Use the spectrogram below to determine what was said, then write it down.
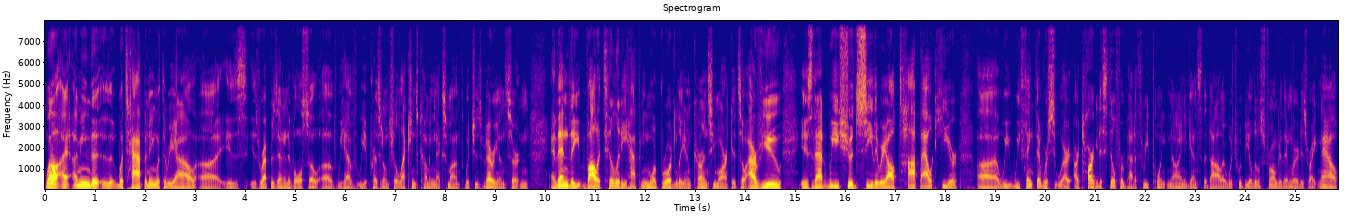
Well, I, I mean, the, the, what's happening with the real uh, is is representative also of we have we have presidential elections coming next month, which is very uncertain, and then the volatility happening more broadly in currency markets. So our view is that we should see the real top out here. Uh, we we think that we're our, our target is still for about a 3.9 against the dollar, which would be a little stronger than where it is right now.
